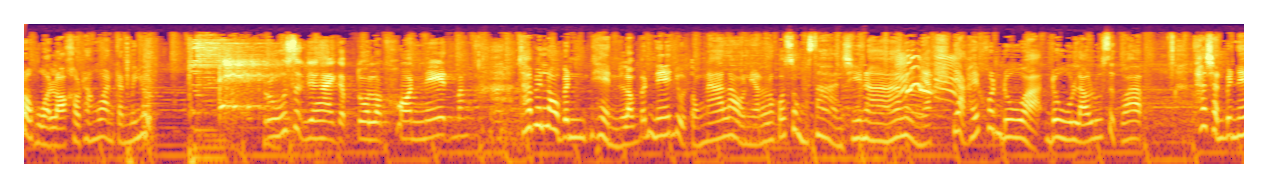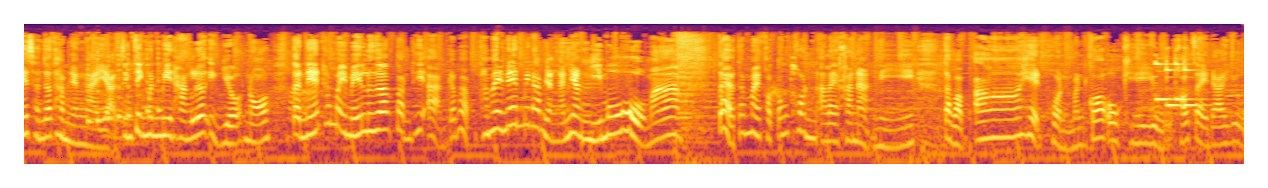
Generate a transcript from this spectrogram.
ลกหัวเราะเขาทั้งวันกันไม่หยุด รู้สึกยังไงกับตัวละครเนตรบ้างคะ ถ้าเป็นเราเป็นเห็นแล้วเป็นเนตอยู่ตรงหน้าเราเนี่ยเราก็สงสารชีนะอะไรเงี้ย อยากให้คนดูอะ ดูแล้วรู้สึกว่า ถ้าฉันเป็นเนตฉันจะทำยังไงอะจริง ๆ มันมีทางเลือกอีกเยอะเนาะแต่เนตทำไมไม่เลือกตอนที่อ่านก็แบบทำไมเนตไม่ทำอย่างนั้นอย่างนี้โมโหมาก แต่ทำไมเขาต้องทนอะไรขนาดนี้ แต่แบบอ่าเหตุผลมันก็โอเคอยู่เข้าใจได้อยู่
